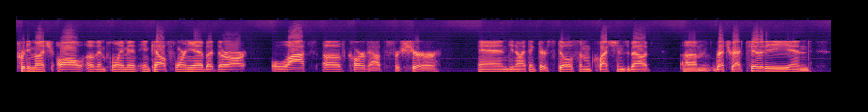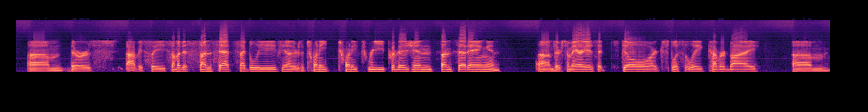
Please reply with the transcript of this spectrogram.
pretty much all of employment in California, but there are lots of carve outs for sure. And, you know, I think there's still some questions about um, retroactivity and um, there's obviously some of the sunsets, I believe. You know, there's a 2023 provision sunsetting, and um, there's some areas that still are explicitly covered by um,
